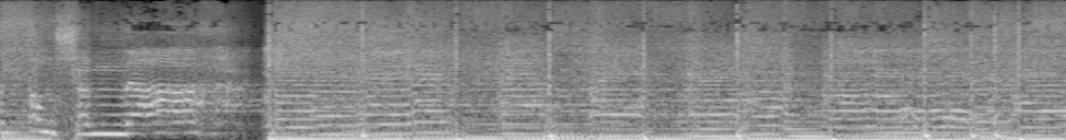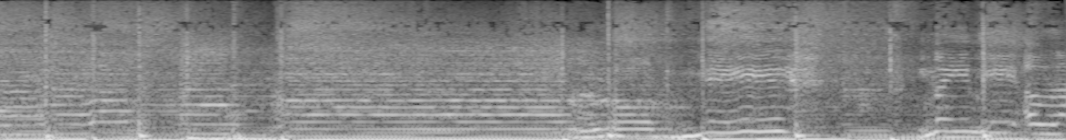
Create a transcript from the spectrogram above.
ันต้องชนะโลกนี้ไม่มีอะไร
